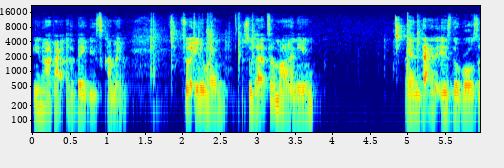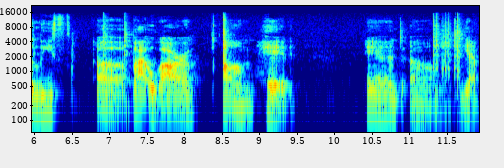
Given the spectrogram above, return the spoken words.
you know, I got other babies coming. So anyway, so that's Amani. And that is the Rosalise uh, by Olga Auer um, head. And um, yeah.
